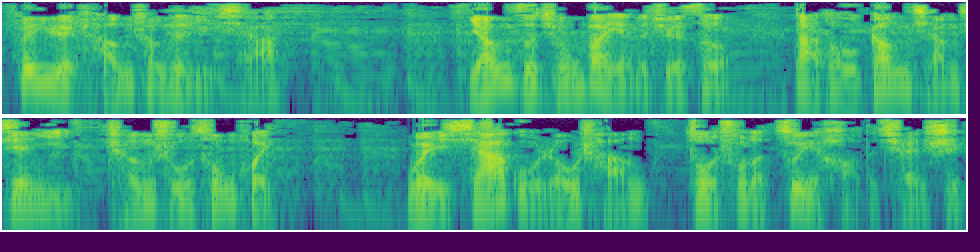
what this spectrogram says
飞越长城的女侠，杨紫琼扮演的角色大都刚强坚毅、成熟聪慧，为侠骨柔肠做出了最好的诠释。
